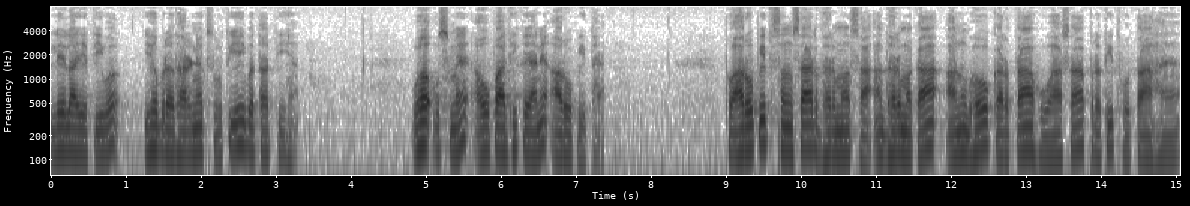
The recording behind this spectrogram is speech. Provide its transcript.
लेलायती व यह बृहधारण्य श्रुति यही बताती है। वह उसमें औपाधिक यानी आरोपित है। तो आरोपित संसार धर्म सा, धर्म का अनुभव करता हुआ सा प्रतीत होता है।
